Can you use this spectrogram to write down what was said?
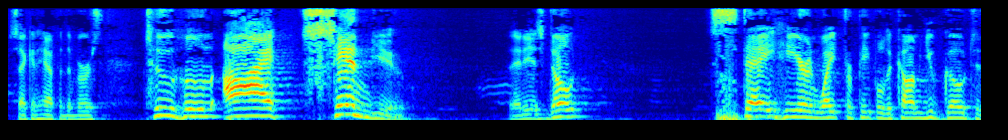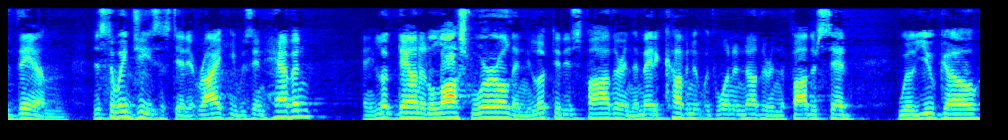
second half of the verse. To whom I send you. That is, don't stay here and wait for people to come. You go to them. This is the way Jesus did it, right? He was in heaven and he looked down at a lost world and he looked at his father and they made a covenant with one another and the father said, will you go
